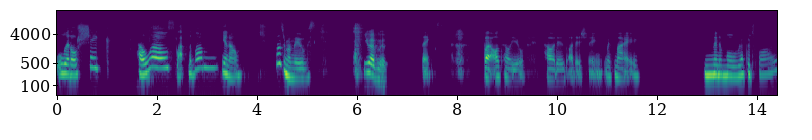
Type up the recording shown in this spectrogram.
little shake, hello, slap the bum, you know. Those are my moves. You have moves. Thanks. But I'll tell you how it is auditioning with my minimal repertoire.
